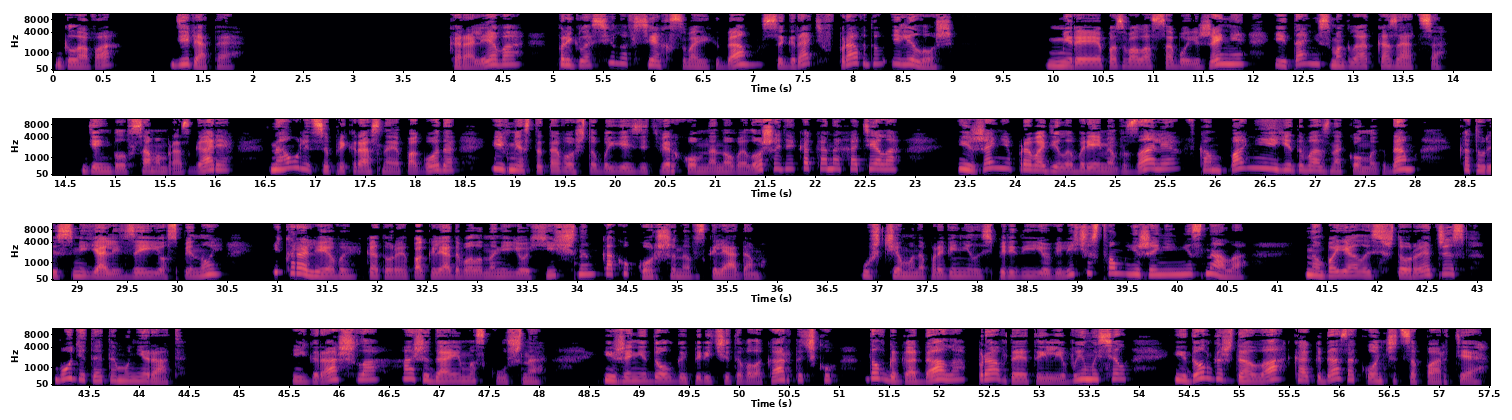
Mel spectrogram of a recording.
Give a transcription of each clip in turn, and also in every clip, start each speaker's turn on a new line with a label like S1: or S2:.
S1: Глава девятая Королева пригласила всех своих дам сыграть в правду или ложь. Мирея позвала с собой Жене, и та не смогла отказаться. День был в самом разгаре, на улице прекрасная погода, и вместо того, чтобы ездить верхом на новой лошади, как она хотела, и Женя проводила время в зале в компании едва знакомых дам, которые смеялись за ее спиной, и королевы, которая поглядывала на нее хищным, как у коршуна, взглядом. Уж чем она провинилась перед ее величеством, и Женя не знала, но боялась, что Реджис будет этому не рад. Игра шла ожидаемо скучно. И Женя долго перечитывала карточку, долго гадала, правда это или вымысел, и долго ждала, когда закончится партия.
